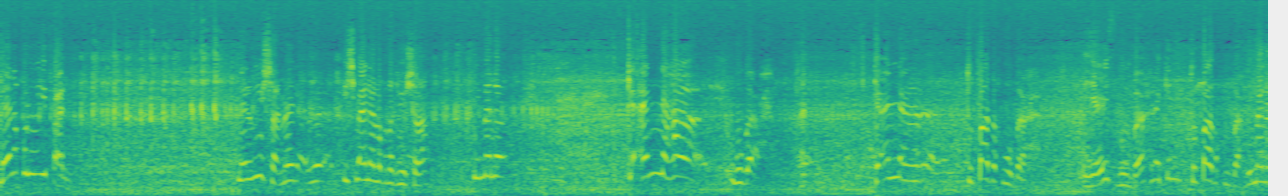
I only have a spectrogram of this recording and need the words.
لا نقول يفعل. لأنه يشرع ما إيش معنى لفظة يشرع؟ بمعنى كأنها مباح. كأنها تطابق مباح. هي ليست مباح؟ لكن تطابق مباح. بمعنى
